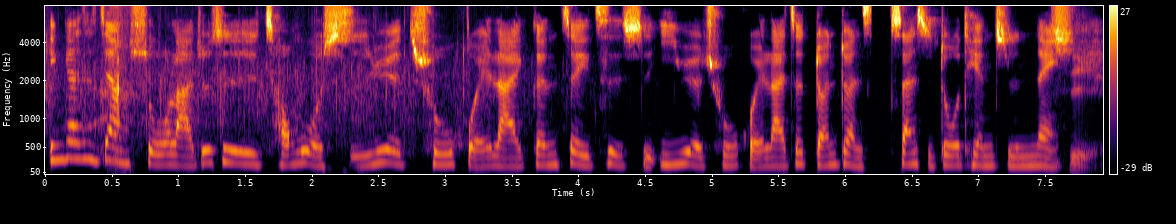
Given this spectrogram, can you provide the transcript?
应该是这样说啦，就是从我十月初回来，跟这一次十一月初回来，这短短三十多天之内，是。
